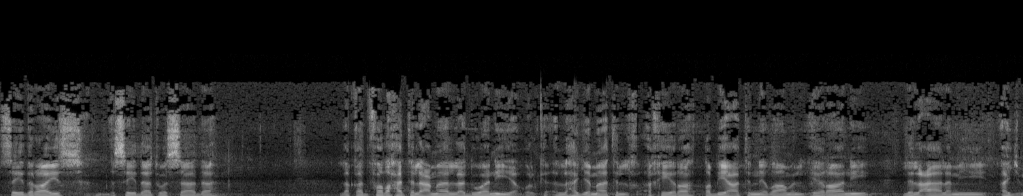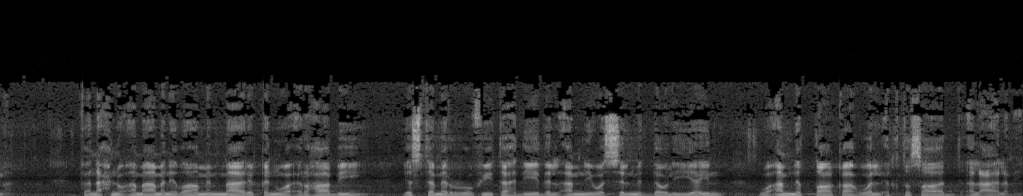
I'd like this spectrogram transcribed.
سيد الرئيس السيدات والسادة لقد فضحت الأعمال العدوانية والهجمات الأخيرة طبيعة النظام الإيراني للعالم أجمع فنحن أمام نظام مارق وإرهابي يستمر في تهديد الأمن والسلم الدوليين وأمن الطاقة والاقتصاد العالمي.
